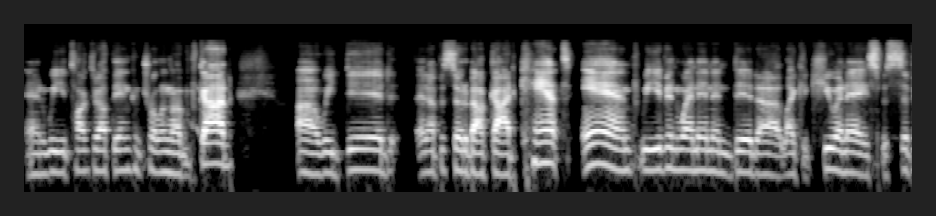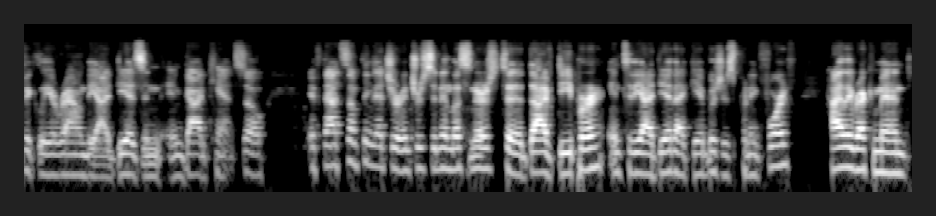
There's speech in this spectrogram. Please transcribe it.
and we talked about the uncontrolling love of God. Uh, we did an episode about God can't, and we even went in and did uh, like a Q&A specifically around the ideas in, in God can't. So if that's something that you're interested in, listeners, to dive deeper into the idea that Gabe was just putting forth, highly recommend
